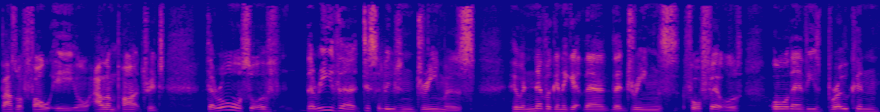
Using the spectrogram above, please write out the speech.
Basil Fawlty or Alan Partridge, they're all sort of they're either disillusioned dreamers who are never going to get their their dreams fulfilled, or they're these broken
